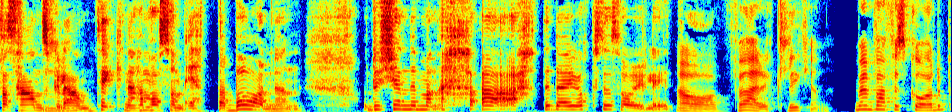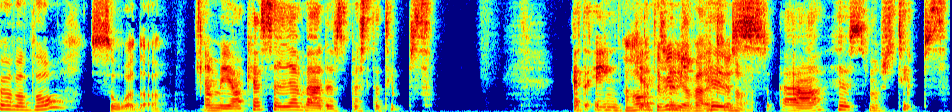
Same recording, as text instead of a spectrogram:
Fast han skulle anteckna, han var som ett av barnen. Och då kände man, ah, det där är också sorgligt. Ja, verkligen. Men varför ska det behöva vara så då? Ja, men jag kan säga världens bästa tips. Ett enkelt verkligen hus, ja, husmorstips.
